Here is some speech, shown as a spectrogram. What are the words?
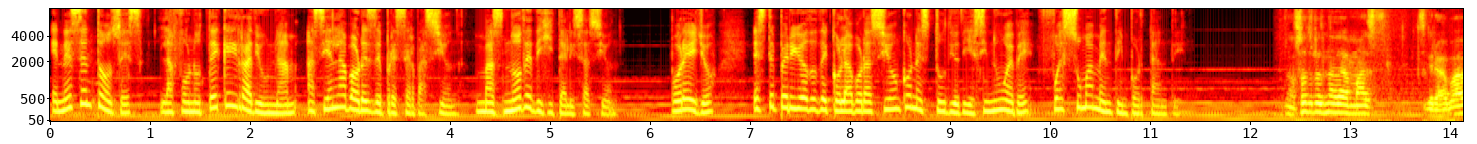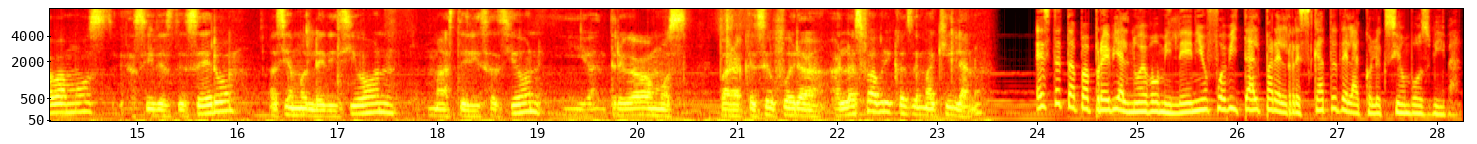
En ese entonces, la Fonoteca y Radio UNAM hacían labores de preservación, mas no de digitalización. Por ello, este periodo de colaboración con Estudio 19 fue sumamente importante. Nosotros nada más grabábamos así desde cero, hacíamos la edición, masterización y entregábamos para que se fuera a las fábricas de maquila, ¿no? Esta etapa previa al nuevo milenio fue vital para el rescate de la colección Voz Viva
